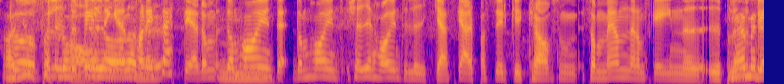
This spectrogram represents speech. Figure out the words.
Ja, på ska polisutbildningen. Har ni sett det? De, de har ju inte, de har ju inte, tjejer har ju inte lika skarpa styrkekrav som, som män när de ska in i, i Nej men polisutbildningen. det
